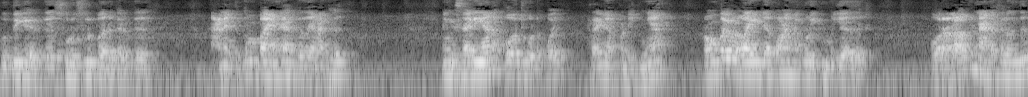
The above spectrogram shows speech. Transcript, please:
குதிக்கிறதுக்கு சுறுசுறுப்பாக இருக்கிறதுக்கு அனைத்துக்கும் பயனாக இருக்குது. எனக்கு நீங்கள் சரியான கோச் கூட போய் ட்ரைன் அப் பண்ணிக்கோங்க. ரொம்ப லைட்டாக பணமே குடிக்க முடியாது. ஓரளவுக்கு நேரத்தில் வந்து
